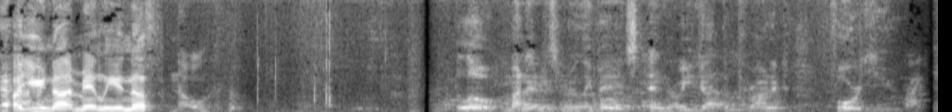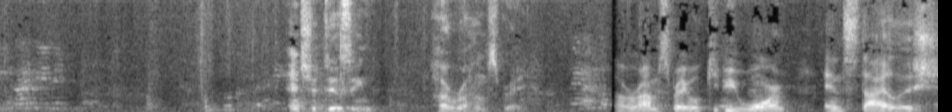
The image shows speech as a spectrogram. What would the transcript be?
Are you not manly enough? No. Hello, my name is Millie Bays, and we got the product for you. Introducing Haram Spray. Haram Spray will keep you warm and stylish.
